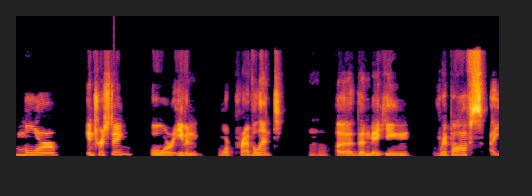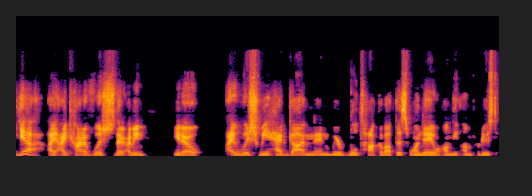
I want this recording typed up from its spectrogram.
more interesting or even more prevalent mm-hmm. other than making ripoffs? Uh, yeah, I, I kind of wish there. I mean, you know, I wish we had gotten, and we we'll talk about this one day on the unproduced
